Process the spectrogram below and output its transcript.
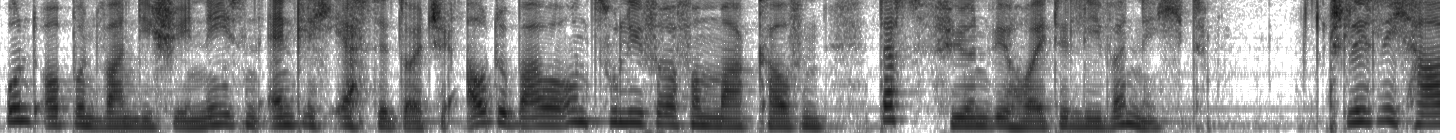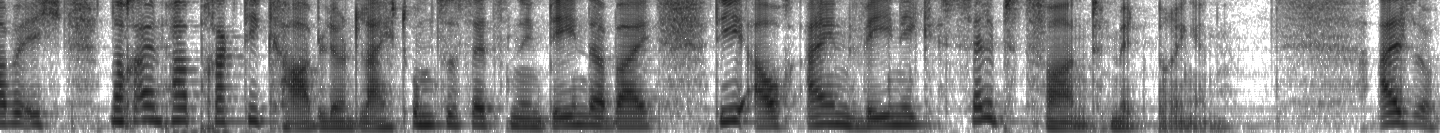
und ob und wann die Chinesen endlich erste deutsche Autobauer und Zulieferer vom Markt kaufen, das führen wir heute lieber nicht. Schließlich habe ich noch ein paar praktikable und leicht umzusetzen Ideen dabei, die auch ein wenig selbstfahrend mitbringen. Also,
